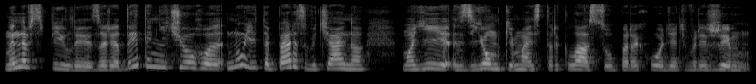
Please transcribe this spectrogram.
Ми не вспіли зарядити нічого. Ну і тепер, звичайно, мої зйомки майстер-класу переходять в режим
